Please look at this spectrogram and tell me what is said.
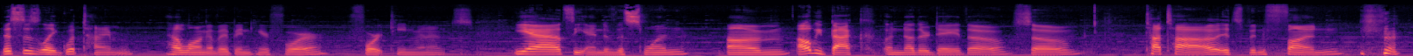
This is like, what time? how long have I been here for? 14 minutes. Yeah, that's the end of this one. Um, I'll be back another day though, so ta ta. It's been fun.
